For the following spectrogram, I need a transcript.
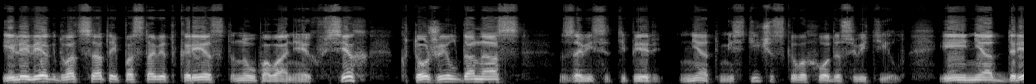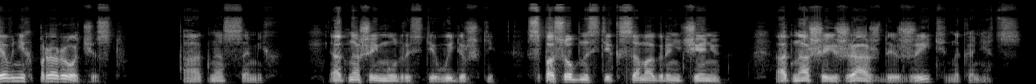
или век двадцатый поставит крест на упованиях всех, кто жил до нас, зависит теперь не от мистического хода светил и не от древних пророчеств, а от нас самих, от нашей мудрости, выдержки, способности к самоограничению, от нашей жажды жить, наконец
